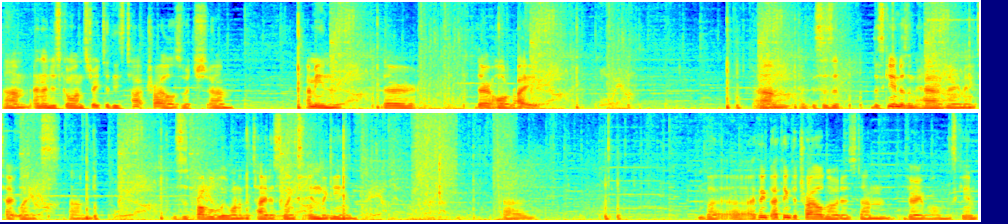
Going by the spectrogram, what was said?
um, and then just go on straight to these trials, which um, I mean, they're they're all right. Um, like this is a this game doesn't have very many tight links. Um, this is probably one of the tightest links in the game. But uh, I think I think the trial mode is done very well in this game.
